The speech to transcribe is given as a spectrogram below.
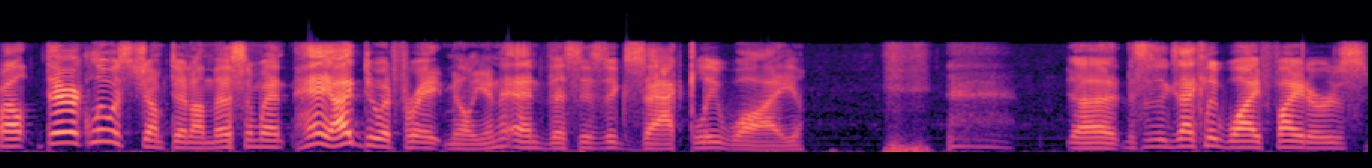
Well, Derrick Lewis jumped in on this and went, "Hey, I'd do it for eight million, and this is exactly why. uh, this is exactly why fighters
